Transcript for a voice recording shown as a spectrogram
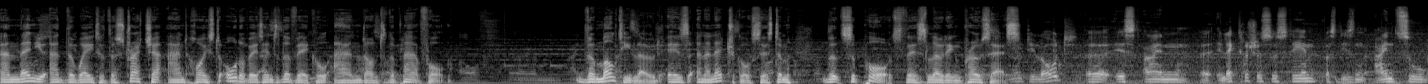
and then you add the weight of the stretcher and hoist all of it into the vehicle and onto the platform. The multi-load is an electrical system that supports this loading process. Uh, Ist ein äh, elektrisches System, was diesen Einzug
